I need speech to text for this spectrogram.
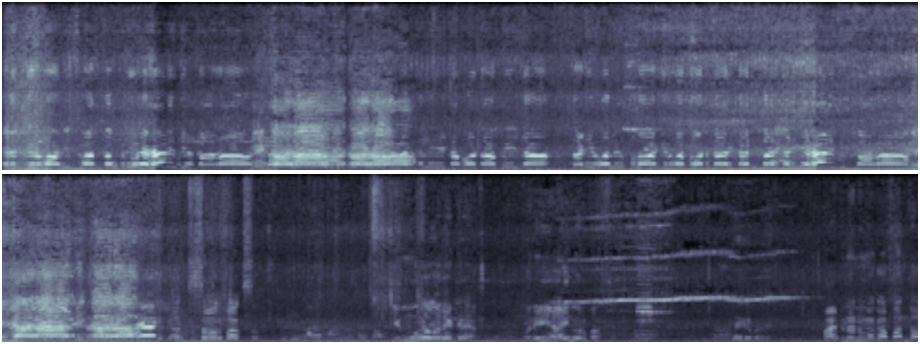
ಇರುತ್ತಿರುವ ವಿಶ್ವಾಸ್ ಕಂಪನಿಗೆ ಹೇಳಿ ಧಿಕ್ಕಾರ ನಕಲಿ ಟೊಮೊಟೊ ಬೀಜ ತಡೆಯುವಲ್ಲಿ ವಿಫಲವಾಗಿರುವ ತೋಟಗಾರಿಕಾ ಅಧಿಕಾರಿಗಳಿಗೆ ಹೇಳಿ ಧಿಕ್ಕಾರ ಹತ್ತು ಸಾವಿರ ಬಾಕ್ಸು ಈಗ ಮೂರುವರೆ ಬರೀ ಐನೂರು ಬಾಕ್ಸು ಪಾಪಿ ನನ್ನ ಮಗ ಬಂದು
